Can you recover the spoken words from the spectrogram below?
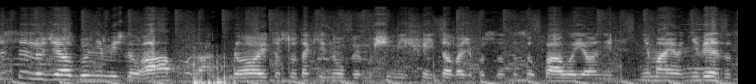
wszyscy ludzie ogólnie myślą, a Polacy, oj, to są takie nuby, musimy ich hejtować, bo są, to są pały i oni nie mają, nie wiedzą co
